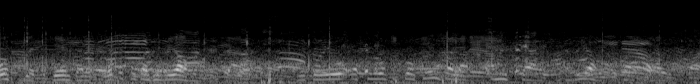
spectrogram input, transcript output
koskette kentällä. Lopettakaa se riahuminen täällä. Mutta ei ole kyllä tuolla kentällä mistään, että riahuminen täällä näyttää.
